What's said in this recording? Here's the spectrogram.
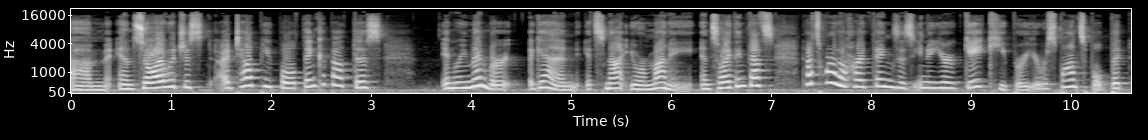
Um, and so I would just I tell people think about this and remember again it's not your money and so i think that's that's one of the hard things is you know you're a gatekeeper you're responsible but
